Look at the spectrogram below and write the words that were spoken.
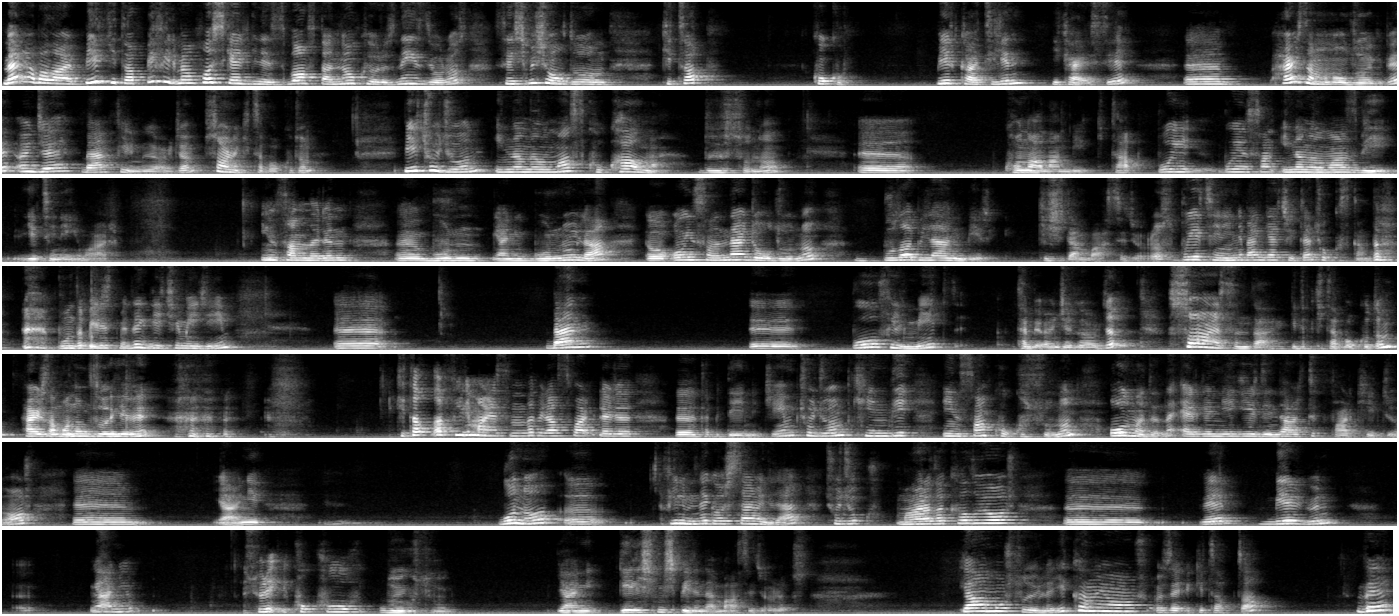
Merhabalar, bir kitap, bir filme hoş geldiniz. Bu hafta ne okuyoruz, ne izliyoruz? Seçmiş olduğum kitap Koku. Bir katilin hikayesi. Ee, her zaman olduğu gibi önce ben filmi gördüm, sonra kitabı okudum. Bir çocuğun inanılmaz koku alma duyusunu e, konu alan bir kitap. Bu, bu insan inanılmaz bir yeteneği var insanların e, burun yani burnuyla e, o insanın nerede olduğunu bulabilen bir kişiden bahsediyoruz. Bu yeteneğini ben gerçekten çok kıskandım. Bunu da belirtmeden geçemeyeceğim. E, ben e, bu filmi tabii önce gördüm. Sonrasında gidip kitap okudum. Her zaman olduğu gibi. Kitapla film arasında biraz farkları e, tabii değineceğim. Çocuğun kendi insan kokusunun olmadığını ergenliğe girdiğinde artık fark ediyor. E, yani bunu e, filmde göstermediler. Çocuk mağarada kalıyor e, ve bir gün e, yani sürekli koku duygusu yani gelişmiş birinden bahsediyoruz. Yağmur suyuyla yıkanıyor özellikle kitapta ve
